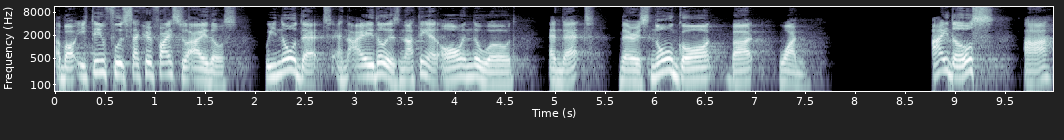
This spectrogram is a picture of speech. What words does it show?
about eating food sacrificed to idols, we know that an idol is nothing at all in the world, and that there is no God but one. Idols are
